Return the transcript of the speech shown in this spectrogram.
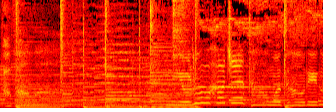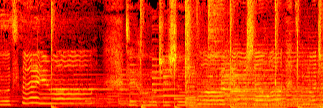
抱抱我。你又如何知道我到底多脆弱？最后只剩我丢下我，怎么找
